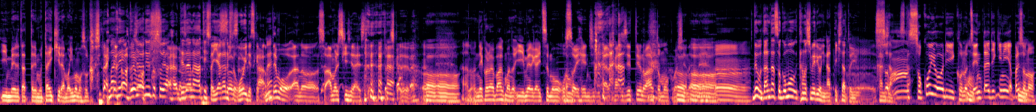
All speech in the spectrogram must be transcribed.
E メールだったりも大嫌いもう今もそうかもしれないまあねけど、どちらかというとそういうデザイナーアーティストは嫌がる人多いですけどね。でもあのそうあまり好きじゃないですね。どっちかというとあのネコライ・バーグマンの E メールがいつも遅い返事みたいな感じっていうのはあると思うかもしれないね。うんうんでもだんだんそこも楽しめるようになってきたという感じなんそですそこよりこの全体的にやっぱりその、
